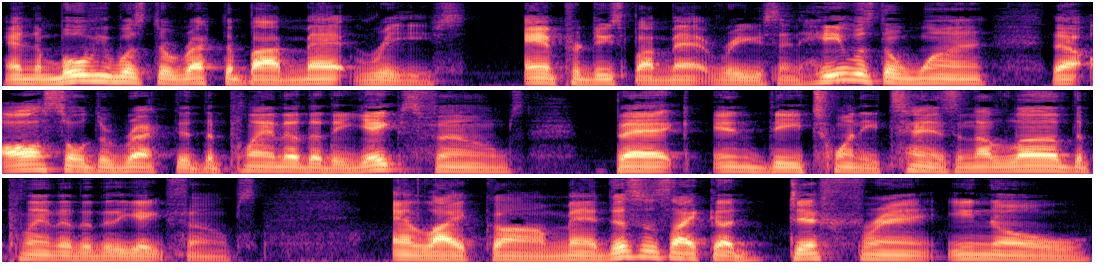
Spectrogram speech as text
And the movie was directed by Matt Reeves and produced by Matt Reeves. And he was the one that also directed the Planet of the Apes films back in the 2010s. And I love the Planet of the Apes films. And like, um, man, this is like a different, you know,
